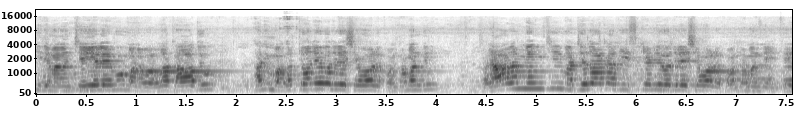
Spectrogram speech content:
ఇది మనం చేయలేము మన వల్ల కాదు అని మొదట్లోనే వదిలేసేవాళ్ళు కొంతమంది. ప్రారంభించి మధ్యదాకా తీసుకెళ్ళి వదిలేసే వాళ్ళు కొంతమంది అయితే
